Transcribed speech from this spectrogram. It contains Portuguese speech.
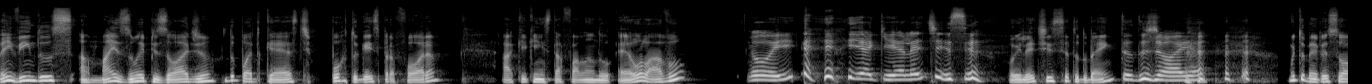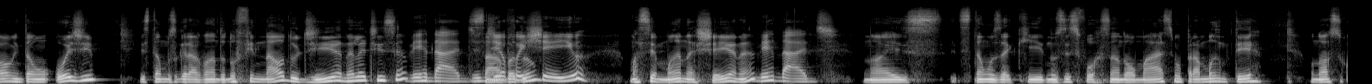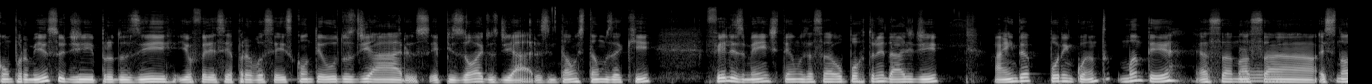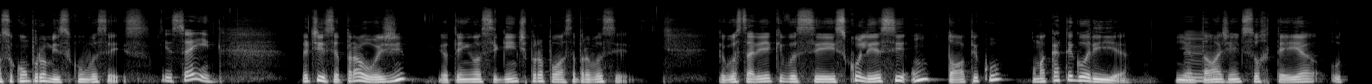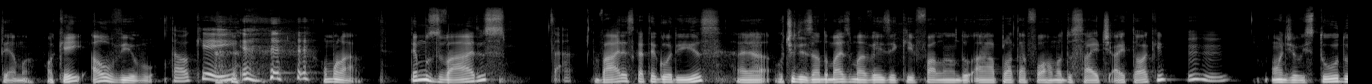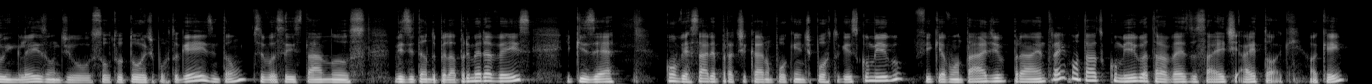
Bem-vindos a mais um episódio do podcast Português para Fora. Aqui quem está falando é Olavo. Oi, e aqui é a Letícia. Oi, Letícia, tudo bem? Tudo jóia. Muito bem, pessoal. Então, hoje estamos gravando no final do dia, né, Letícia? Verdade. O dia foi cheio. Uma semana cheia, né? Verdade. Nós estamos aqui nos esforçando ao máximo para manter o nosso compromisso de produzir e oferecer para vocês conteúdos diários, episódios diários. Então, estamos aqui, felizmente, temos essa oportunidade de ainda por enquanto manter essa nossa esse nosso compromisso com vocês. Isso aí. Letícia, para hoje eu tenho a seguinte proposta para você. Eu gostaria que você escolhesse um tópico, uma categoria, e então a gente sorteia o tema, ok? Ao vivo. Tá ok. Vamos lá. Temos vários, tá. várias categorias, é, utilizando mais uma vez aqui falando a plataforma do site iTalk, Uhum. onde eu estudo inglês, onde eu sou tutor de português. Então, se você está nos visitando pela primeira vez e quiser conversar e praticar um pouquinho de português comigo, fique à vontade para entrar em contato comigo através do site iTalk, ok?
